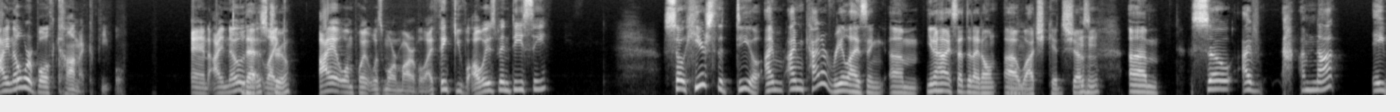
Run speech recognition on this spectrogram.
I know we're both comic people, and I know that, that is like, true. I at one point was more Marvel. I think you've always been DC. So here's the deal. I'm I'm kind of realizing um you know how I said that I don't uh Mhm. watch kids shows? Mhm. Um so I've I'm not a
